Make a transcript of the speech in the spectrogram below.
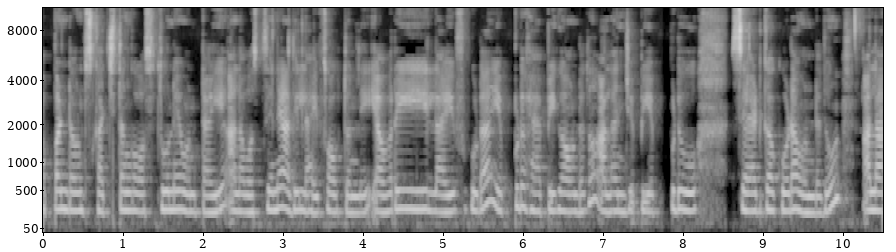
అప్ అండ్ డౌన్స్ ఖచ్చితంగా వస్తూనే ఉంటాయి. అలా వస్తేనే అది లైఫ్ అవుతుంది. ఎవరి లైఫ్ కూడా ఎప్పుడు హ్యాపీగా ఉండదు. అలా అని చెప్పి ఎప్పుడు సాడ్గా కూడా ఉండదు. అలా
